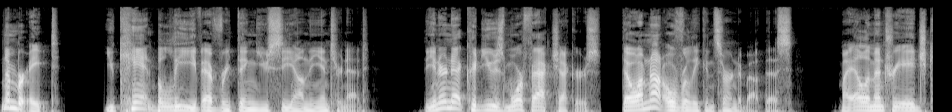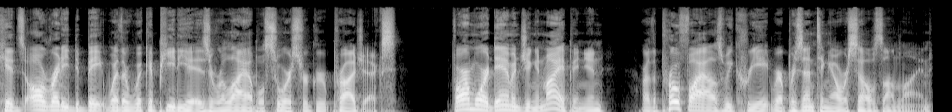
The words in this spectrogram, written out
Number eight, you can't believe everything you see on the internet. The internet could use more fact checkers, though I'm not overly concerned about this. My elementary age kids already debate whether Wikipedia is a reliable source for group projects. Far more damaging, in my opinion, are the profiles we create representing ourselves online.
